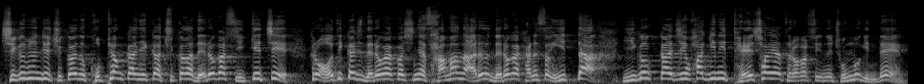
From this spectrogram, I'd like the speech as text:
지금 현재 주가는 고평가니까 주가가 내려갈 수 있겠지. 그럼 어디까지 내려갈 것이냐? 4만 원 아래로 내려갈 가능성이 있다. 이것까지 확인이 되셔야 들어갈 수 있는 종목인데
